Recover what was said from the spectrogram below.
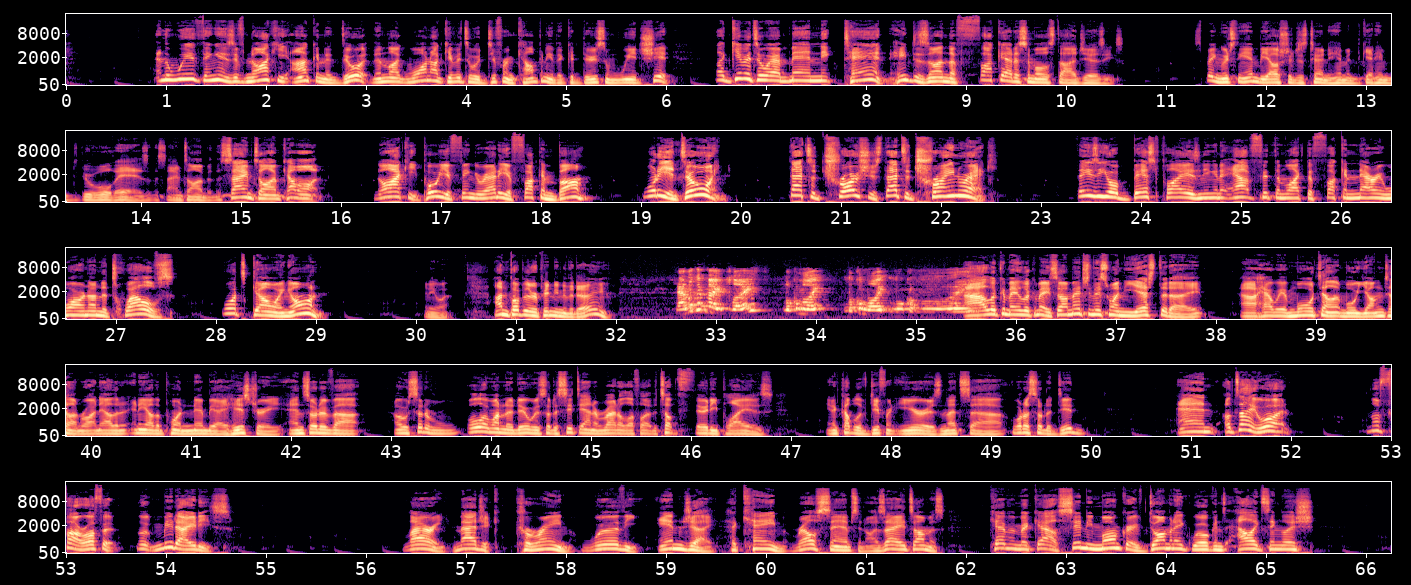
And the weird thing is, if Nike aren't going to do it, then like, why not give it to a different company that could do some weird shit? Like, give it to our man Nick Tan. He designed the fuck out of some All Star jerseys. Speaking which, the NBL should just turn to him and get him to do all theirs at the same time. But at the same time, come on, Nike, pull your finger out of your fucking bum. What are you doing? That's atrocious. That's a train wreck. These are your best players, and you're going to outfit them like the fucking Narre Warren under 12s. What's going on? Anyway, unpopular opinion of the day. Now look at me, please. Look at me. Look at me. Look at me. Ah, look at me, look at me. So I mentioned this one yesterday. Uh, how we have more talent, more young talent right now than at any other point in NBA history, and sort of, uh, I was sort of all I wanted to do was sort of sit down and rattle off like the top thirty players in a couple of different eras, and that's uh, what I sort of did. And I'll tell you what, not far off it. Look, mid '80s. Larry, Magic, Kareem, Worthy, MJ, Hakeem, Ralph Sampson, Isiah Thomas, Kevin McHale, Sidney Moncrief, Dominique Wilkins, Alex English.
